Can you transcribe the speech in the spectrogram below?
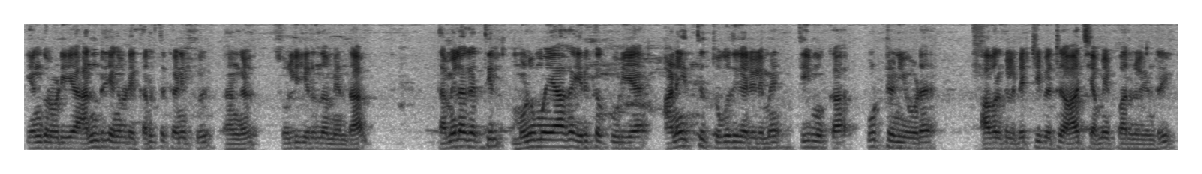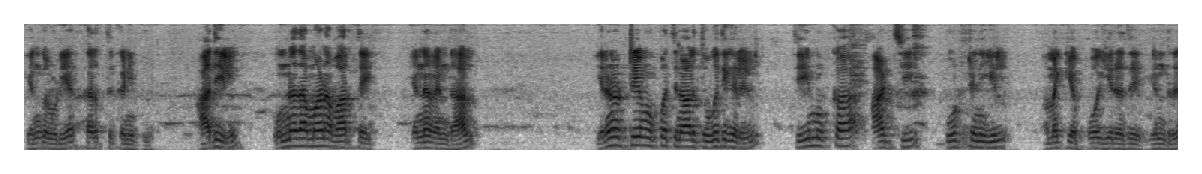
எங்களுடைய அன்று எங்களுடைய கருத்து கணிப்பு நாங்கள் சொல்லியிருந்தோம் என்றால் தமிழகத்தில் முழுமையாக இருக்கக்கூடிய அனைத்து தொகுதிகளிலுமே திமுக கூட்டணியோடு அவர்கள் வெற்றி பெற்று ஆட்சி அமைப்பார்கள் என்று எங்களுடைய கருத்து கணிப்பு. அதில் உன்னதமான வார்த்தை என்னவென்றால் இருநூற்றி முப்பத்தி நாலு தொகுதிகளில் திமுக ஆட்சி கூட்டணியில் அமைக்கப் போகிறது என்று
